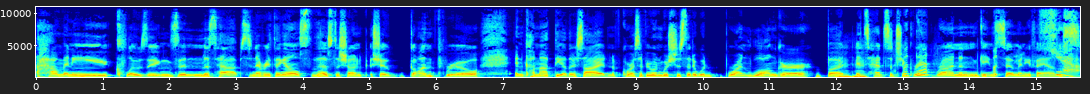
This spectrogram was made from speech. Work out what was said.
how many closings and mishaps and everything else has the show, show gone through and come out the other side? And of course, everyone wishes that it would run longer, but mm-hmm. it's had such a but great that, run and gained but, so many fans. Yeah,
